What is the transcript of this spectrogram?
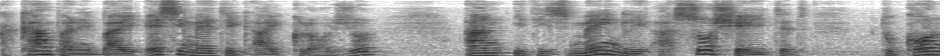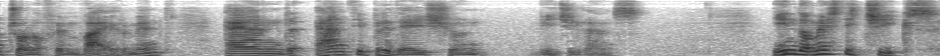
accompanied by asymmetric eye closure, and it is mainly associated to control of environment and anti-predation vigilance. In domestic chicks,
